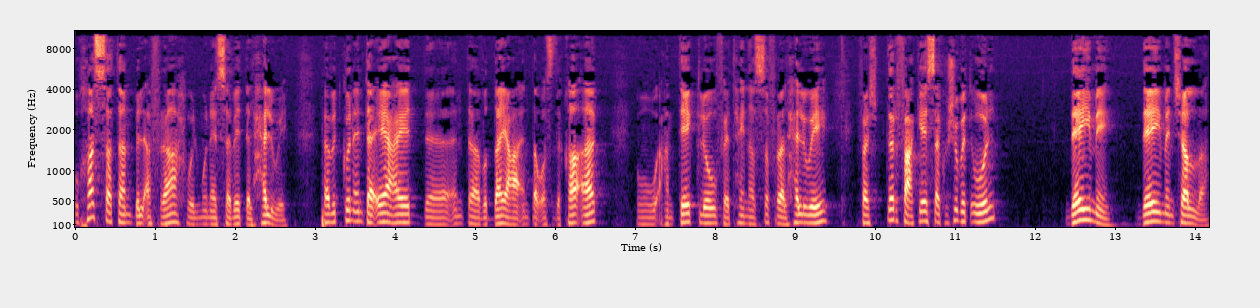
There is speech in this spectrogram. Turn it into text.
وخاصة بالأفراح والمناسبات الحلوة. فبتكون انت قاعد آه، انت بالضيعة انت واصدقائك وعم تاكلوا وفاتحين هالسفره الحلوة. فبترفع كاسك وشو بتقول؟ دايمه دايمه إن شاء الله.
